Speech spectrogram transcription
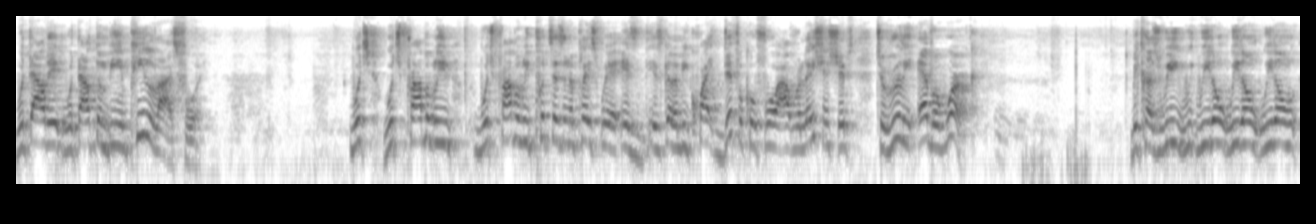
without it without them being penalized for it. Which which probably which probably puts us in a place where it's, it's going to be quite difficult for our relationships to really ever work because we, we, we don't we don't we don't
